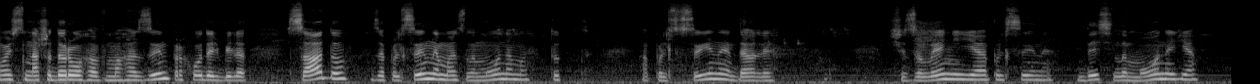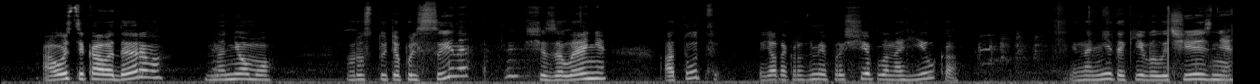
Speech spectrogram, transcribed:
Ось наша дорога в магазин проходить біля саду з апельсинами, з лимонами. Тут апельсини, далі ще зелені є апельсини, десь лимони є. А ось цікаве дерево. На ньому ростуть апельсини, ще зелені. А тут, я так розумію, прищеплена гілка. І на ній такі величезні,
